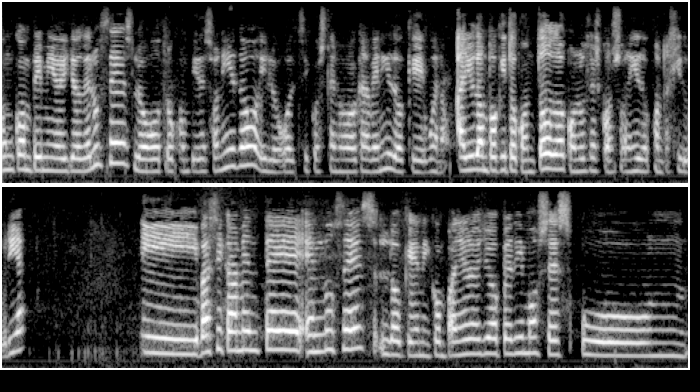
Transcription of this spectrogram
un compi mío y yo de luces, luego otro compi de sonido y luego el chico este nuevo que ha venido, que bueno, ayuda un poquito con todo, con luces, con sonido, con regiduría. Y básicamente en luces lo que mi compañero y yo pedimos es un,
